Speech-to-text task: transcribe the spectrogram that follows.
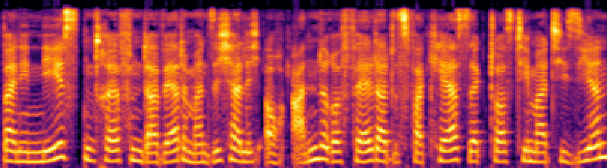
Bei den nächsten Treffen, da werde man sicherlich auch andere Felder des Verkehrssektors thematisieren.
